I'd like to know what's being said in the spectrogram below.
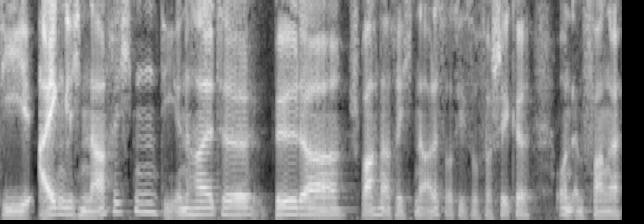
die eigentlichen Nachrichten, die Inhalte, Bilder, Sprachnachrichten, alles, was ich so verschicke und empfange,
